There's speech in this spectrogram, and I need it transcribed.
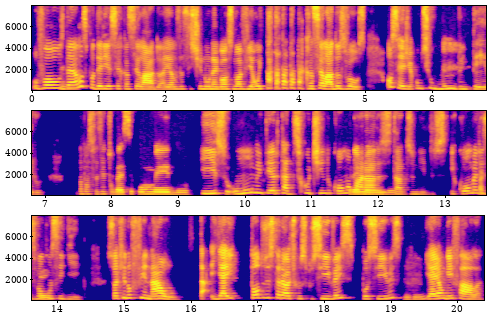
o voo Hum. delas poderia ser cancelado. Aí elas assistindo o negócio no avião e tá, tá, tá, tá, tá, cancelado os voos. Ou seja, é como se o mundo inteiro. Não posso fazer tudo. Tivesse com medo. Isso, o mundo inteiro está discutindo como parar os Tremendo. Estados Unidos e como eles vão Ok. conseguir. Só que no final, Tá, e aí, todos os estereótipos possíveis, possíveis, Uhum. e aí alguém fala.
